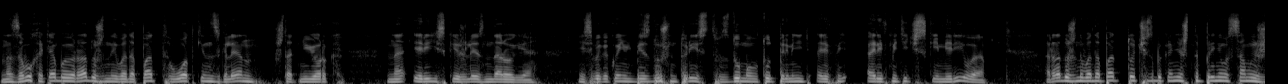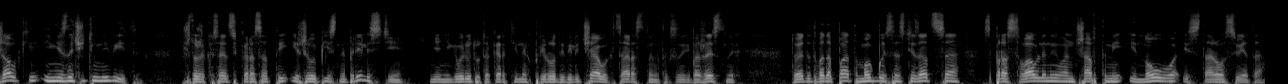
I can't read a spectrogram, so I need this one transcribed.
Назову хотя бы радужный водопад Уоткинс-Глен, штат Нью-Йорк, на Ирийской железной дороге. Если бы какой-нибудь бездушный турист вздумал тут применить ариф... арифметические мерила, радужный водопад тотчас бы, конечно, принял самый жалкий и незначительный вид. Что же касается красоты и живописной прелести, я не говорю тут о картинах природы величавых, царственных, так сказать, божественных, то этот водопад мог бы состязаться с прославленными ландшафтами и нового, и старого света.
